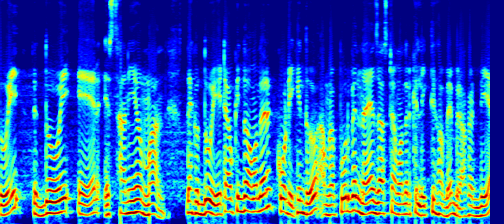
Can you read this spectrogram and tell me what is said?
দুই। দুই এর স্থানীয় মান। দেখো দুই, এটাও কিন্তু আমাদের কোটি কিন্তু আমরা পূর্বের ন্যায় জাস্ট আমাদেরকে লিখতে হবে ব্র্যাকেট দিয়ে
